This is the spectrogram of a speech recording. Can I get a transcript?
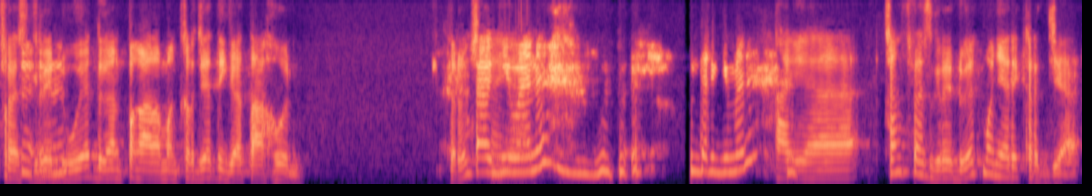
fresh hmm. graduate hmm. dengan pengalaman kerja tiga tahun. Terus kayak, gimana? Bentar gimana? Kayak kan fresh graduate mau nyari kerja.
